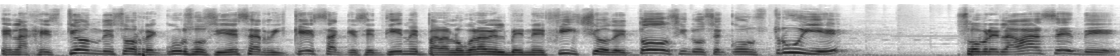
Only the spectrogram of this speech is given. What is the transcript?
en la gestión de esos recursos y esa riqueza que se tiene para lograr el beneficio de todos, sino se construye sobre la base de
